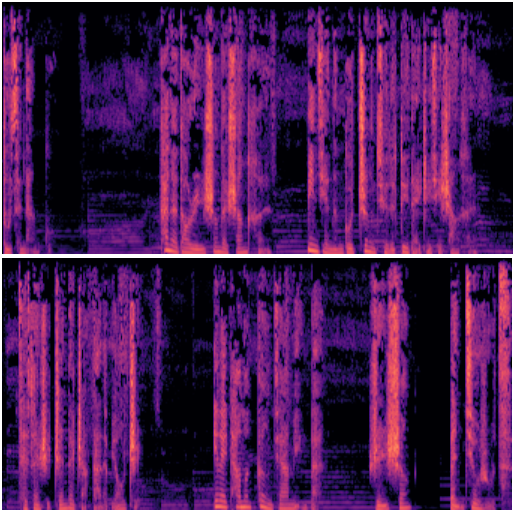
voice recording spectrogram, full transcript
独自难过。看得到人生的伤痕，并且能够正确的对待这些伤痕，才算是真的长大的标志。因为他们更加明白，人生本就如此。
